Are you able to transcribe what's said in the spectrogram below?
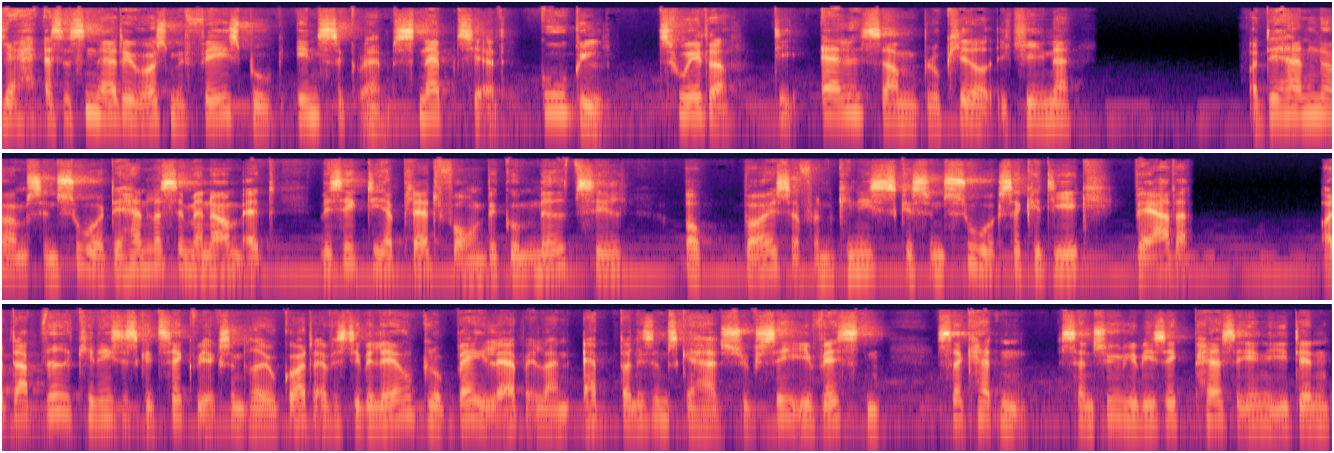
Ja, altså sådan er det jo også med Facebook, Instagram, Snapchat, Google, Twitter. De er alle sammen blokeret i Kina. Og det handler om censur. Det handler simpelthen om, at hvis ikke de her platforme vil gå med til at bøje sig for den kinesiske censur, så kan de ikke være der. Og der ved kinesiske tech-virksomheder jo godt, at hvis de vil lave en global app, eller en app, der ligesom skal have succes i Vesten, så kan den sandsynligvis ikke passe ind i den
